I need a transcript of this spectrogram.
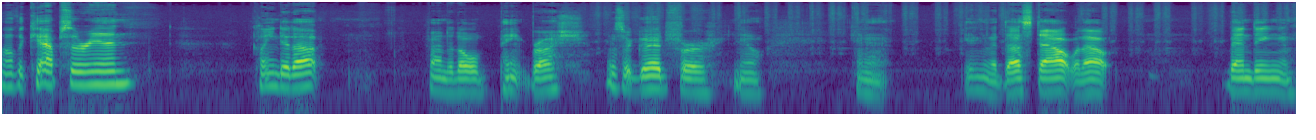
All the caps are in. Cleaned it up. Found an old paintbrush. Those are good for, you know, kind of getting the dust out without bending and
